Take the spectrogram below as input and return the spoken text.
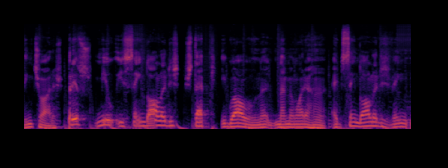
20 horas. Preço, 1.100 dólares. Step, igual na, na, memória RAM, é de 100 dólares, vem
